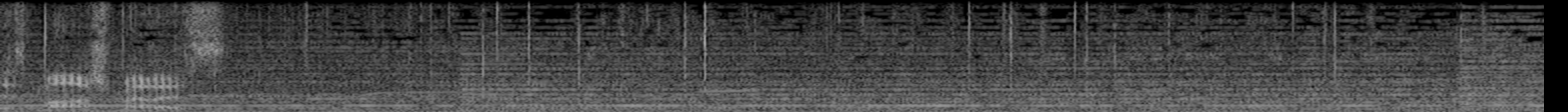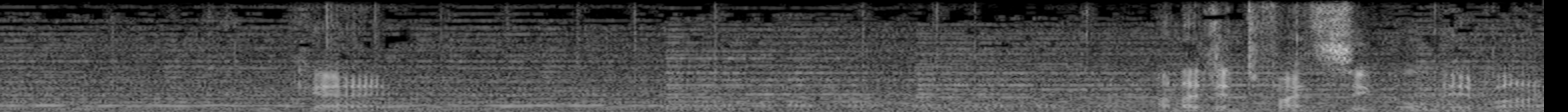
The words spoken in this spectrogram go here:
His marshmallows. Okay. Unidentified signal nearby.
